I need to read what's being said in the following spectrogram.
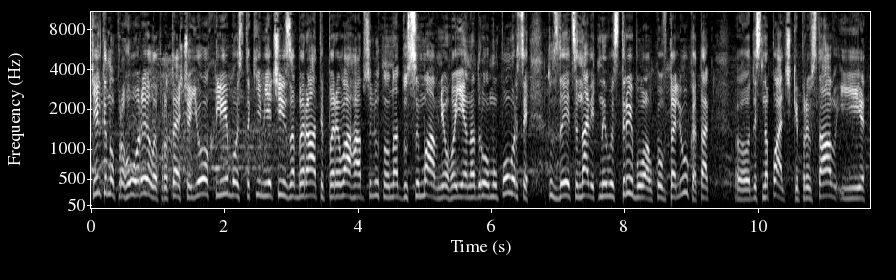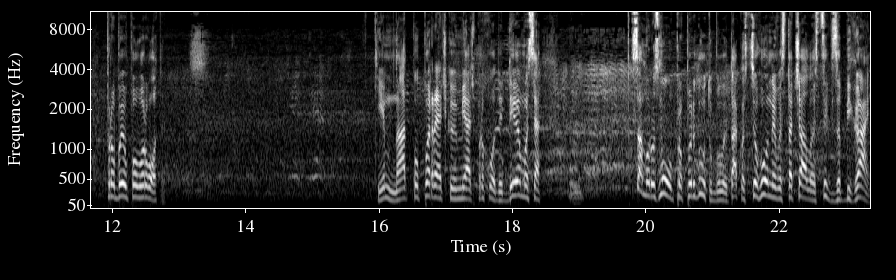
Тільки ну проговорили про те, що його хліб ось такі м'ячі забирати. Перевага абсолютно над усіма в нього є на другому поверсі. Тут, здається, навіть не вистрибував Ковталюк, а так е, десь на пальчики привстав і пробив повороти. Втім, над поперечкою м'яч проходить. Дивимося. Само розмову про пердуту були. Так ось цього не вистачало із цих забігань.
